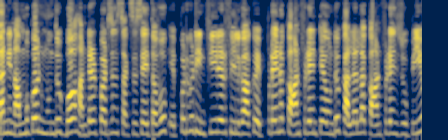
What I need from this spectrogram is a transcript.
దాన్ని నమ్ముకొని ముందుకు పో. హండ్రెడ్ పర్సెంట్ సక్సెస్ అవుతావు. ఎప్పుడు కూడా ఇన్ఫీరియర్ ఫీల్ కాకు. ఎప్పుడైనా కాన్ఫిడెంటే ఉండు. కళ్ళల్లో కాన్ఫిడెన్స్ చూపియు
